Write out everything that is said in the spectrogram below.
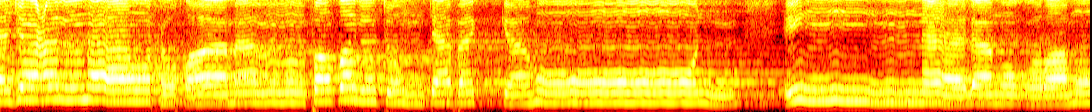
لجعلناه حطاما فظلتم تفكهون إنا لمغرمون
